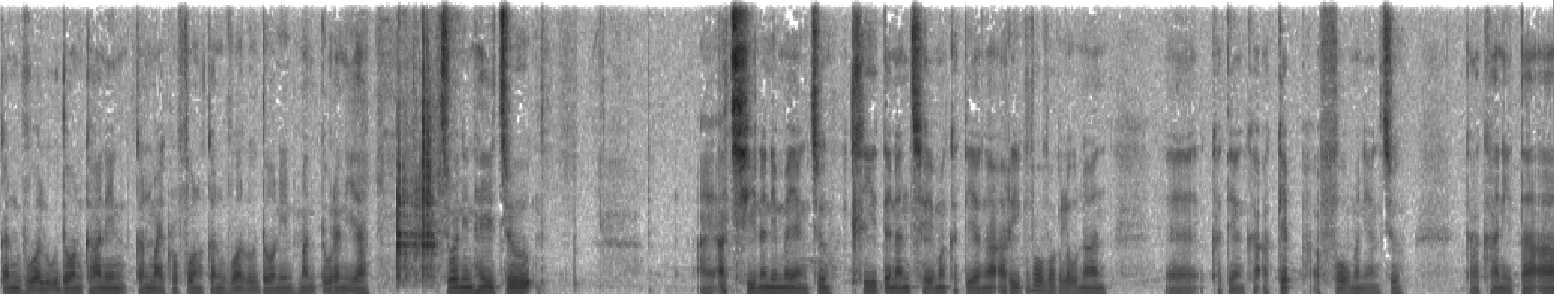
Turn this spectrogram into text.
kan vu đòn don khanin căn microphone kan vu lu donin man nè, a chuanin hay chu ai a china ni mayang chu thli ten an chema khatianga ari vo vak lo nan khatiang kha a kep a form an yang chu ka khani ta a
